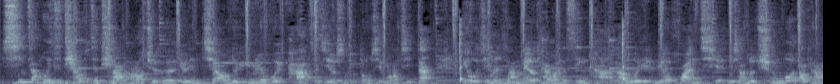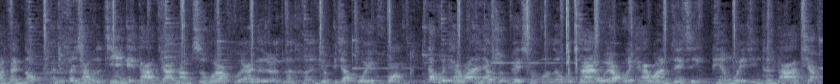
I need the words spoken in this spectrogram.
心脏会一直跳一直跳，然后觉得有点焦虑，因为会怕自己有什么东西忘记带。因为我基本上没有台湾的 SIM 卡，然后我也没有换钱，就想说全部到台湾再弄。那就分享我的经验给大家，让之后要回来的人呢，可能就比较不会慌。那回台湾要准备什么呢？我在我要回台湾的这支影片我已经跟大家讲了，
